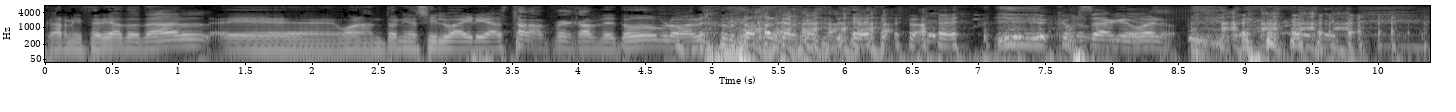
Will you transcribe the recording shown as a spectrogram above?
Carnicería total. eh, bueno, Antonio Silva iría hasta las cejas de todo, probable- probablemente. Cosa que, bueno.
